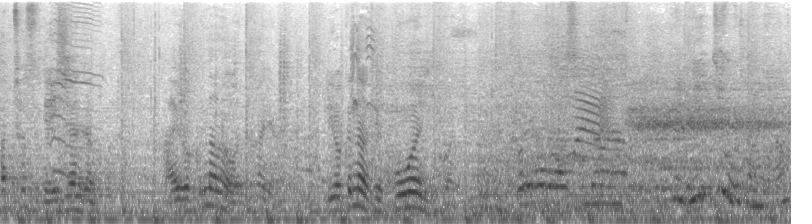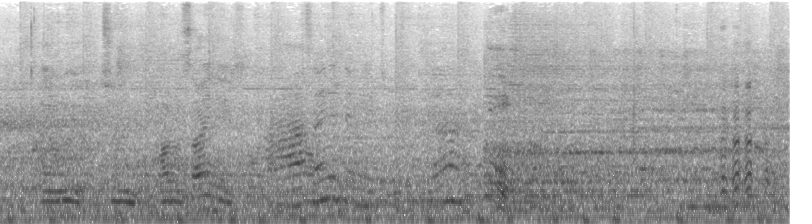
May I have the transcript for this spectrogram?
합쳐서 4시간 잡거든. 아 이거 끝나면 어떡하냐. 이거 끝나면 그냥 공원에 줄 거야. 일찍 오셨네요. 아니 우리 지금 바로 사인회 있어. 아, 사인회 때문에 일찍 오셨구나.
